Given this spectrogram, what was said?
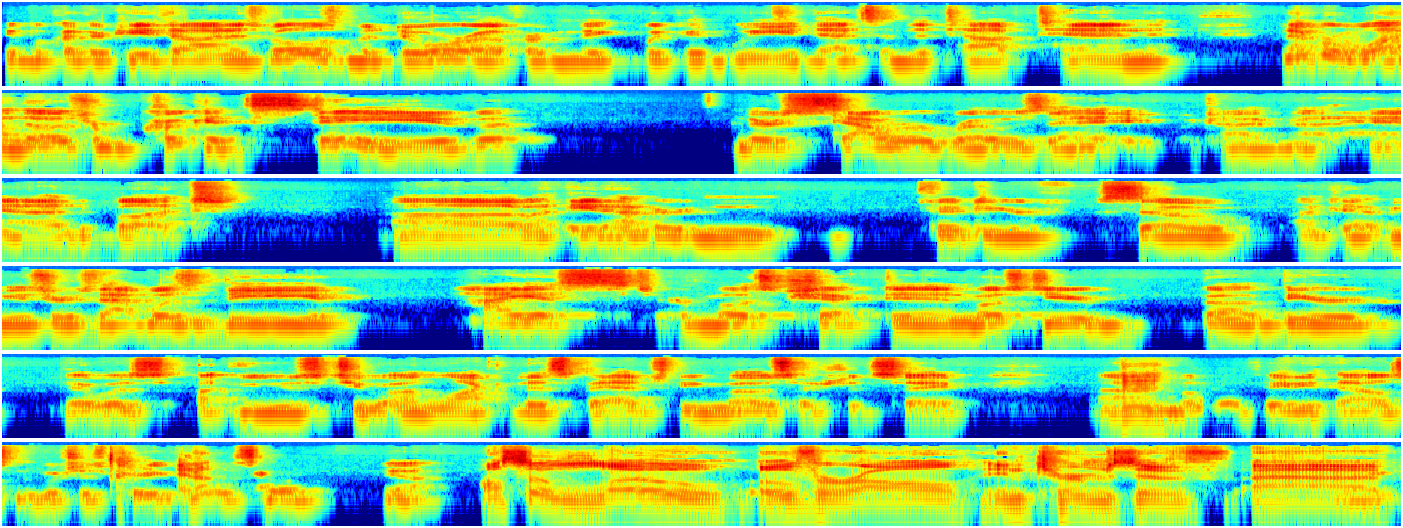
people cut their teeth on, as well as Medora from Wicked Weed. That's in the top ten. Number one though is from Crooked Stave. There's sour rosé, which I have not had, but uh, 800 50 or so Untappd users. That was the highest or most checked in, most year, uh, beer that was used to unlock this badge the most, I should say. Um, hmm. 80,000, which is pretty cool. So, yeah. Also low overall in terms of, uh, right.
